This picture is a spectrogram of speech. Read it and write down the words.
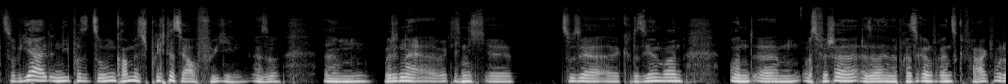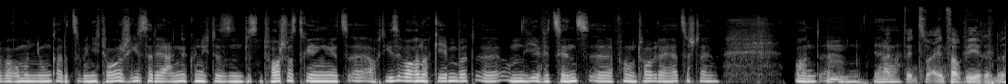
so wie er halt in die Position gekommen ist, spricht das ja auch für ihn. Also ähm, würde ihn wirklich nicht äh, zu sehr äh, kritisieren wollen. Und ähm, Urs Fischer, also in der Pressekonferenz gefragt wurde, warum Union gerade zu wenig Tore schießt, hat er angekündigt, dass es ein bisschen Torschusstraining jetzt äh, auch diese Woche noch geben wird, äh, um die Effizienz äh, vom Tor wieder herzustellen. Und ähm, ja, Wenn es so einfach wäre, ne?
